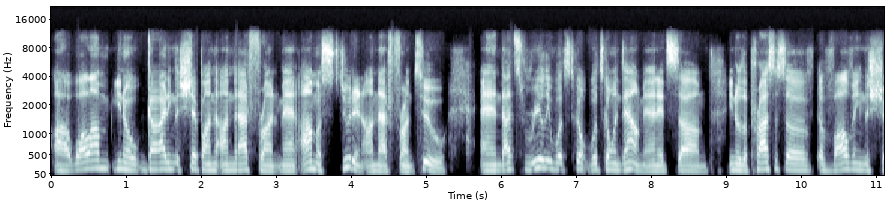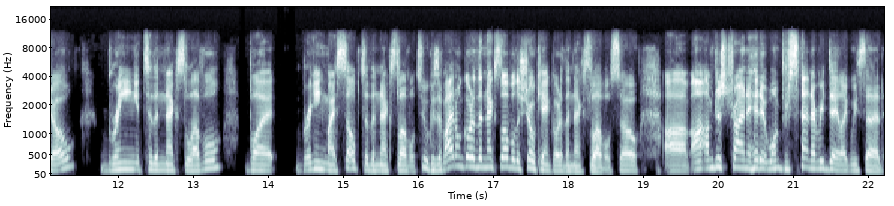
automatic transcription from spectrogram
Uh, while I'm, you know, guiding the ship on on that front, man, I'm a student on that front too, and that's really what's go- what's going down, man. It's um, you know, the process of evolving the show, bringing it to the next level, but bringing myself to the next level too. Because if I don't go to the next level, the show can't go to the next level. So um, I'm just trying to hit it one percent every day, like we said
